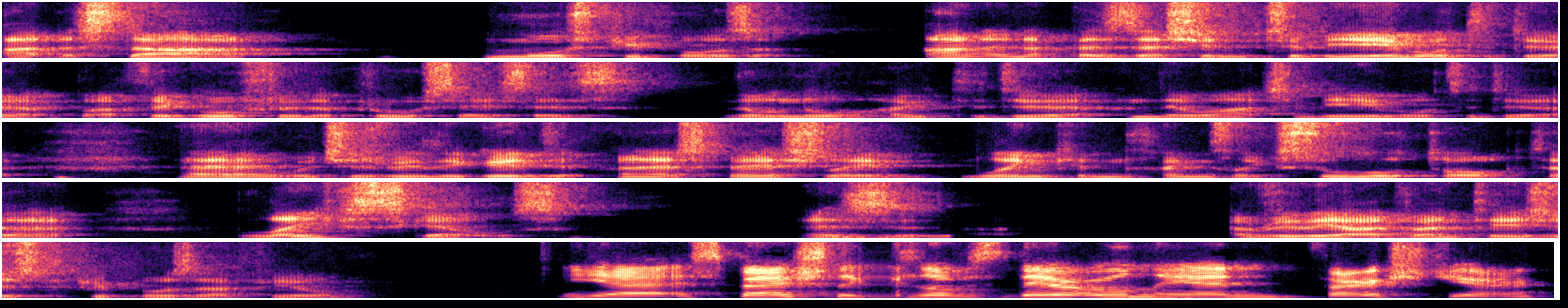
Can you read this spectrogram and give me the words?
at the start, most people aren't in a position to be able to do it. But if they go through the processes, they'll know how to do it and they'll actually be able to do it, uh, which is really good. And especially linking things like solo talk to life skills is mm-hmm. really advantageous to people, as I feel. Yeah, especially because obviously they're only in first year.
